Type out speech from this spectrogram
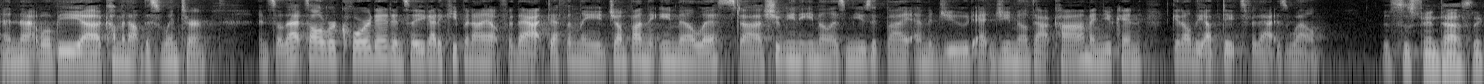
and that will be uh, coming out this winter. And so that's all recorded, and so you got to keep an eye out for that. Definitely jump on the email list. Uh, shoot me an email as musicbyemmajude at gmail.com, and you can get all the updates for that as well. This is fantastic.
